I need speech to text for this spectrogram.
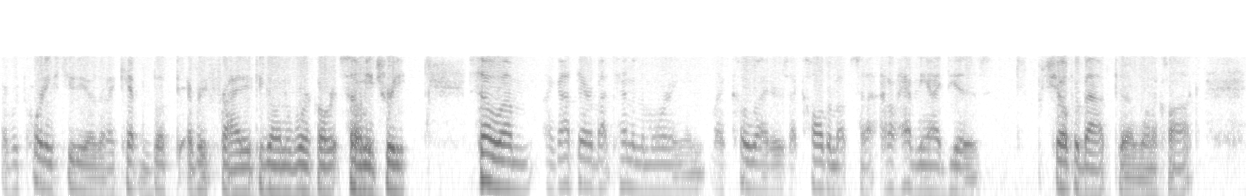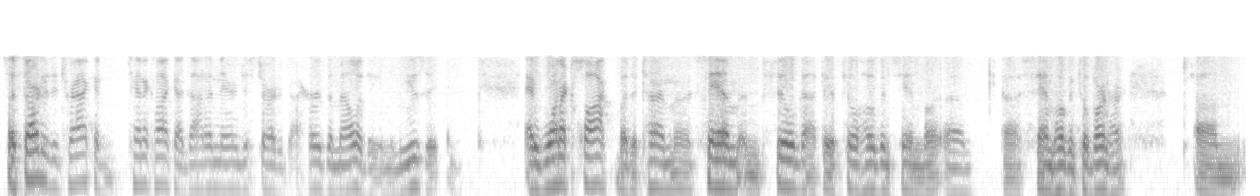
a recording studio that I kept booked every Friday to go into work over at Sony Tree So um, I got there about ten in the morning, and my co-writers, I called them up, said I don't have any ideas. Show up about uh, one o'clock. So I started the track at ten o'clock. I got in there and just started. I heard the melody and the music. And at one o'clock, by the time uh, Sam and Phil got there, Phil Hogan, Sam, uh, uh, Sam Hogan, Phil Barnhart, um,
